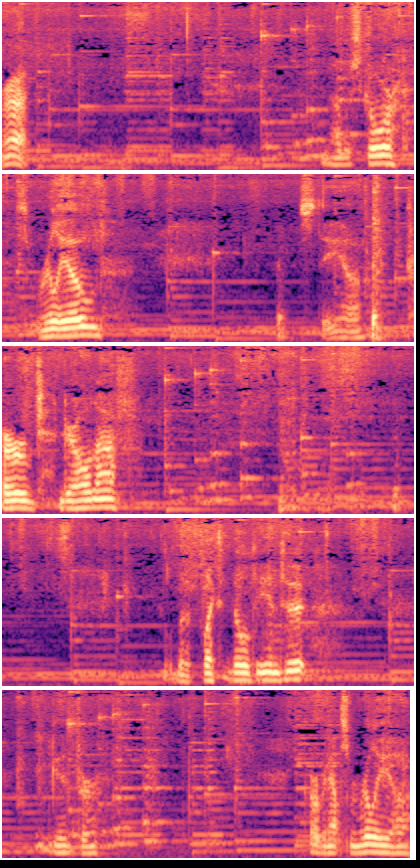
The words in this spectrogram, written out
All right. Another score It's really old. It's the uh, curved draw knife. Bit of flexibility into it. Good for carving out some really uh,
